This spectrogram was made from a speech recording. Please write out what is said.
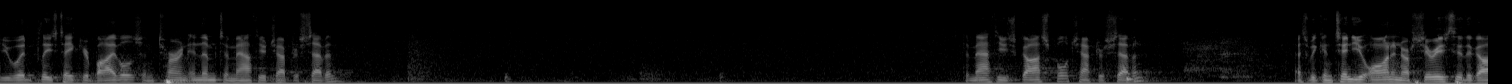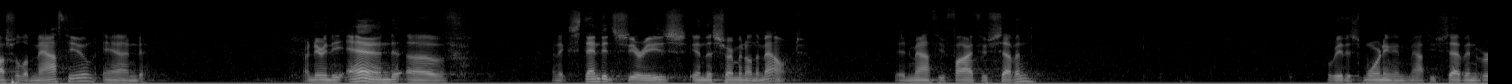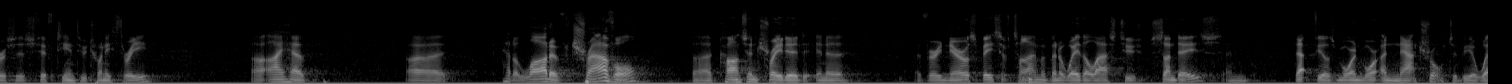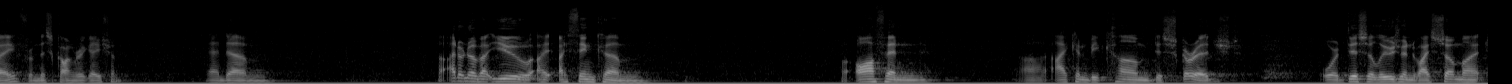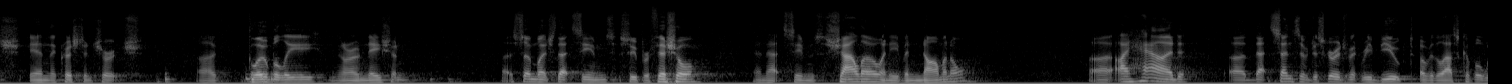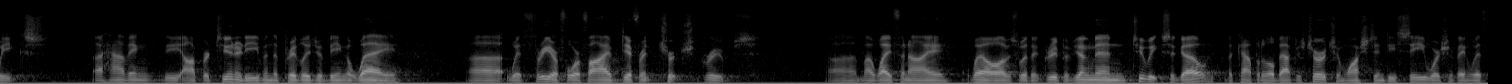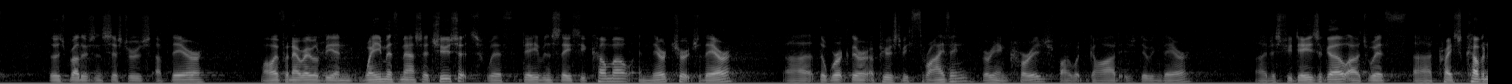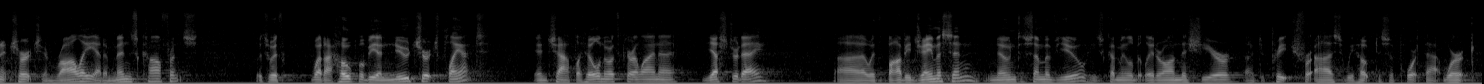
If you would, please take your Bibles and turn in them to Matthew chapter 7. To Matthew's Gospel, chapter 7. As we continue on in our series through the Gospel of Matthew and are nearing the end of an extended series in the Sermon on the Mount in Matthew 5 through 7. We'll be this morning in Matthew 7, verses 15 through 23. Uh, I have uh, had a lot of travel uh, concentrated in a, a, very narrow space of time. I've been away the last two Sundays, and that feels more and more unnatural to be away from this congregation. And um, I don't know about you, I, I think um, often uh, I can become discouraged or disillusioned by so much in the Christian church uh, globally, in our own nation. Uh, so much that seems superficial and that seems shallow and even nominal. Uh, I had uh, that sense of discouragement rebuked over the last couple of weeks, uh, having the opportunity, even the privilege of being away uh, with three or four or five different church groups. My wife and I well, I was with a group of young men two weeks ago at the Capitol Hill Baptist Church in Washington, D.C., worshiping with those brothers and sisters up there. My wife and I were able to be in Weymouth, Massachusetts with Dave and Stacy Como and their church there. Uh, the work there appears to be thriving, very encouraged by what God is doing there. Uh, just a few days ago, I was with uh, Christ Covenant Church in Raleigh at a men's conference. I was with what I hope will be a new church plant in Chapel Hill, North Carolina, yesterday uh, with Bobby Jamieson, known to some of you. He's coming a little bit later on this year uh, to preach for us. We hope to support that work.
